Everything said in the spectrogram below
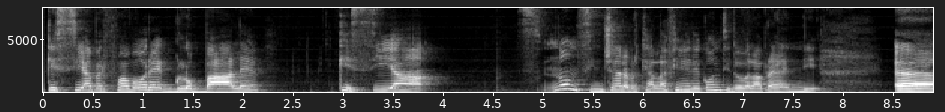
che sia per favore globale, che sia non sincera perché alla fine dei conti dove la prendi? Eh,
